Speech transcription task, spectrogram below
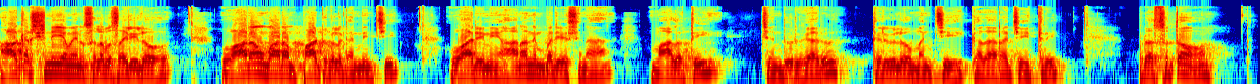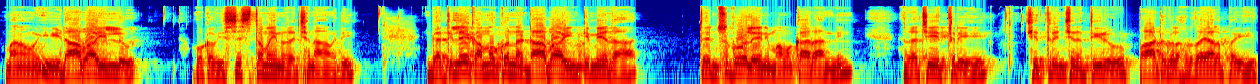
ఆకర్షణీయమైన సులభ శైలిలో వారం వారం పాఠకులకు అందించి వారిని ఆనందింపజేసిన మాలతి చందూర్ గారు తెలుగులో మంచి కథా రచయిత్రి. ప్రస్తుతం మనం ఈ డాబా ఇల్లు ఒక విశిష్టమైన రచన ఆమెది. గతిలేక అమ్ముకున్న డాబా ఇంటి మీద తెంచుకోలేని మమకారాన్ని రచయిత్రి చిత్రించిన తీరు పాఠకుల హృదయాలపై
